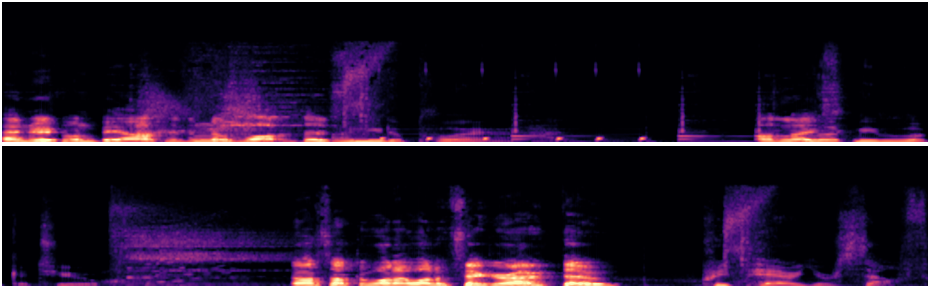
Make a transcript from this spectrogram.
I knew it wouldn't be off. I didn't know what it I need a plan. Oh, Unlike Let me look at you. that's not the one I want to figure out though. Prepare yourself.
